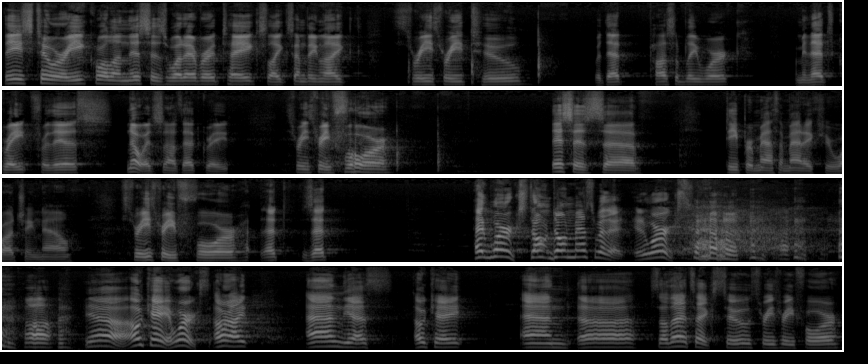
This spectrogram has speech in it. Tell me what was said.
these two are equal and this is whatever it takes, like something like 332? Would that possibly work? I mean, that's great for this. No, it's not that great. 334. This is uh, deeper mathematics you're watching now. 334. That, is that? It works. Don't, don't mess with it. It works. uh, yeah, okay, it works. All right. And yes, okay. And uh, so that's x2, 334.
